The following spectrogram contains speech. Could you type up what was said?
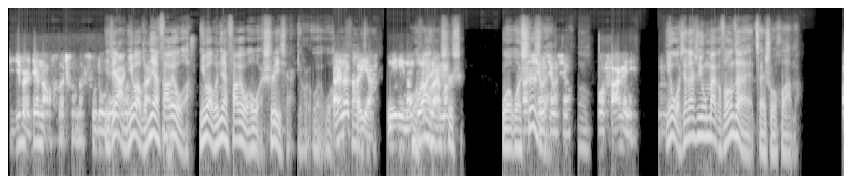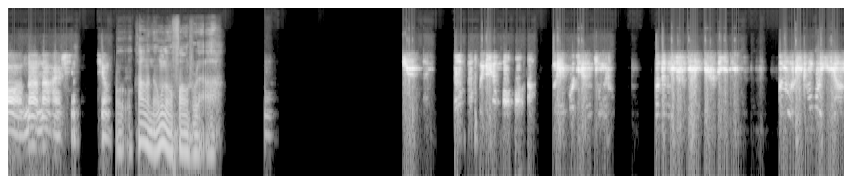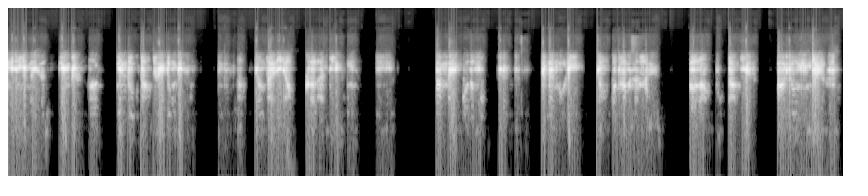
笔记本电脑合成的，速度你这样，你把文件发给我，你把文件发给我，我试一下。一会儿我我哎，那可以啊，你你能播出来吗？试试。我我啊试试呗，行行行，嗯，我发给你。因为我现在是用麦克风在在说话嘛，哦，那那还行行。我我看看能不能放出来啊。会先报报道，美国前总统说这个时间也是理解，他努力通过一项一亿美元，并指责民主党推动立法，啊将再向乌克兰提供。但美国的父母正在努力养活他们的孩子。特朗普当天发声明这个说。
